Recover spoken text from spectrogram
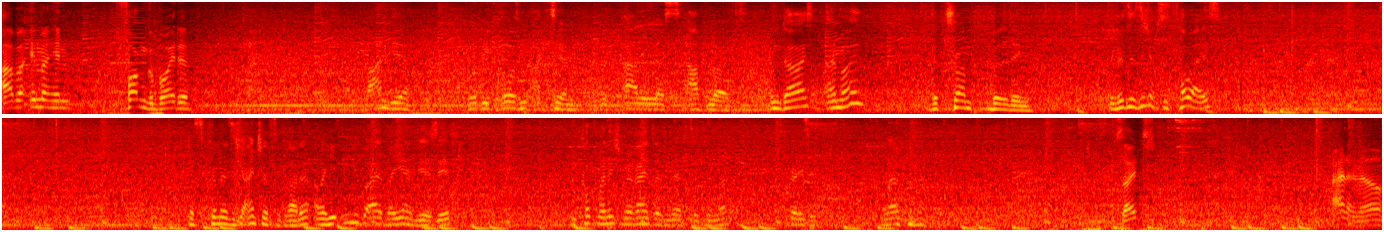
Aber immerhin vorm Gebäude Waren wir, wo die großen Aktien alles abläuft. Und da ist einmal The Trump Building. Wir wissen jetzt nicht, ob es das Tower ist. Das können wir jetzt nicht einschätzen gerade, aber hier überall Barrieren, wie ihr seht. Hier kommt man nicht mehr rein seit dem 11. September. Crazy. Ja. Seit I don't know.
